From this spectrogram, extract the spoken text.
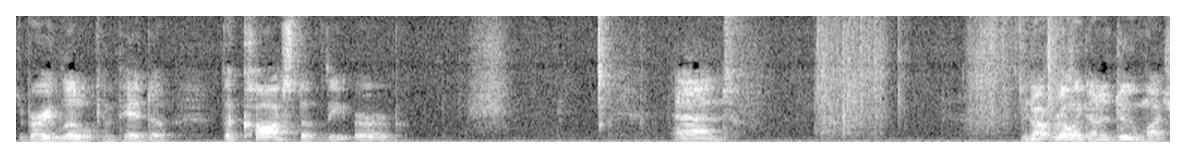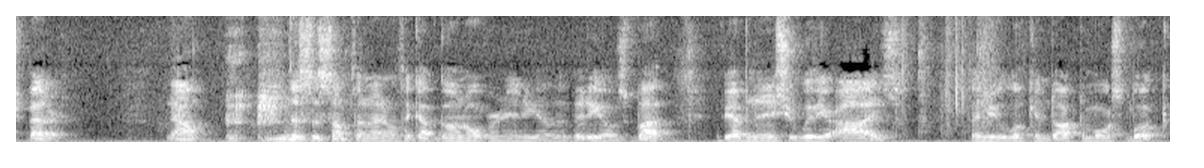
It's very little compared to the cost of the herb. And you're not really going to do much better. Now, this is something I don't think I've gone over in any other videos, but if you're having an issue with your eyes, then you look in Dr. Morse's book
